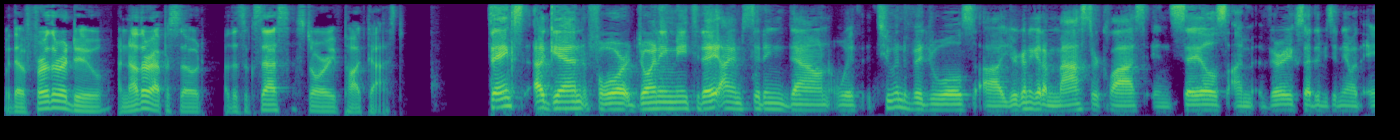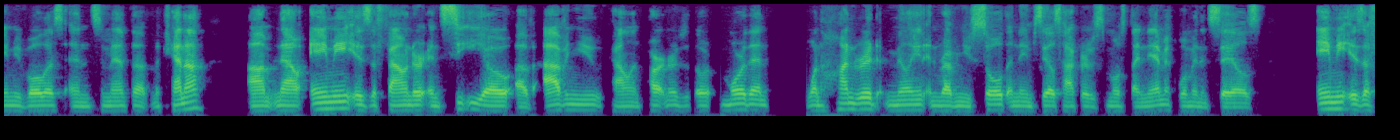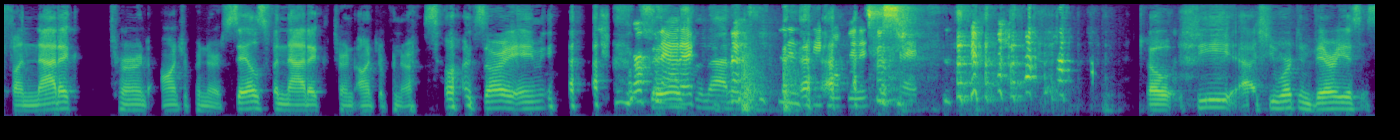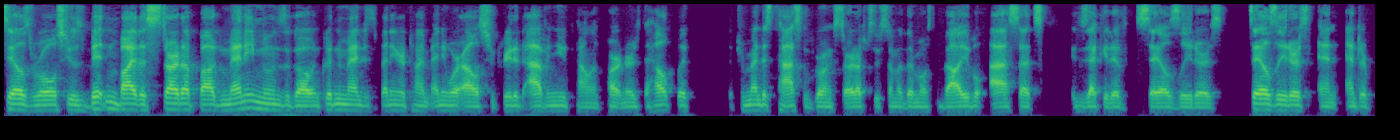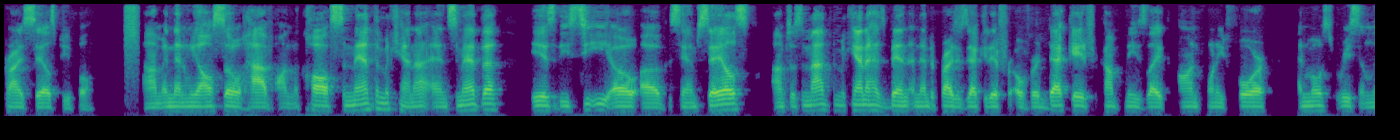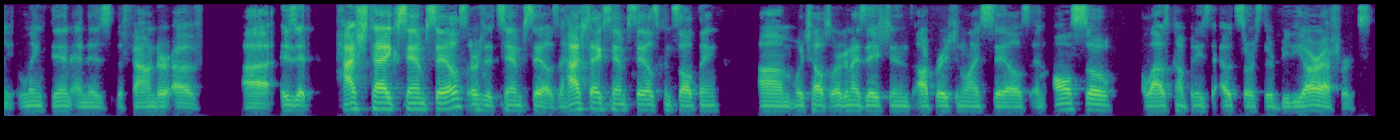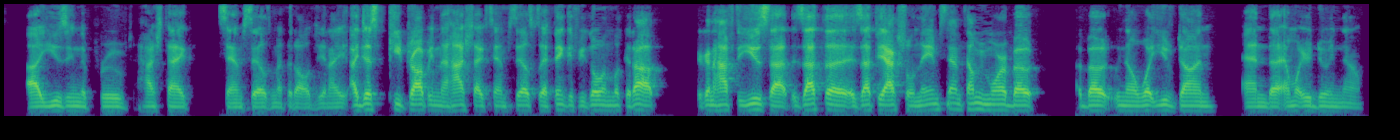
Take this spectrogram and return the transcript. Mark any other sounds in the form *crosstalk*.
Without further ado, another episode of the Success Story Podcast. Thanks again for joining me. Today, I am sitting down with two individuals. Uh, you're going to get a master class in sales. I'm very excited to be sitting down with Amy Volas and Samantha McKenna. Um, now, Amy is the founder and CEO of Avenue Talent Partners with more than 100 million in revenue sold and named Sales Hacker's most dynamic woman in sales. Amy is a fanatic turned entrepreneur, sales fanatic turned entrepreneur. *laughs* So I'm sorry, Amy. We're a fanatic. fanatic. *laughs* so she uh, she worked in various sales roles. She was bitten by the startup bug many moons ago and couldn't imagine spending her time anywhere else. She created Avenue Talent Partners to help with the tremendous task of growing startups through some of their most valuable assets, executive sales leaders, sales leaders, and enterprise salespeople. Um, and then we also have on the call Samantha McKenna, and Samantha is the CEO of Sam Sales. Um, so Samantha McKenna has been an enterprise executive for over a decade for companies like On24 and most recently LinkedIn, and is the founder of uh, is it hashtag Sam Sales or is it Sam Sales? The hashtag Sam Sales Consulting, um, which helps organizations operationalize sales and also allows companies to outsource their BDR efforts uh, using the proved hashtag Sam Sales methodology. And I, I just keep dropping the hashtag Sam Sales because I think if you go and look it up, you're going to have to use that. Is that the is that the actual name, Sam? Tell me more about about you know what you've done and uh, and what you're doing now.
